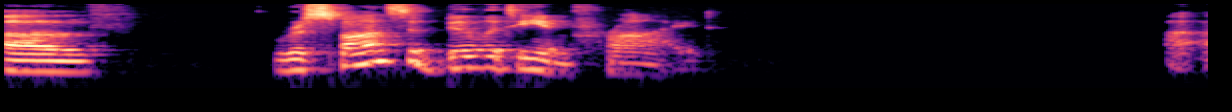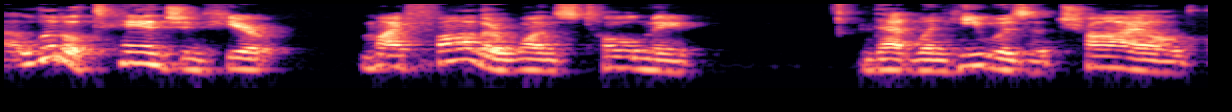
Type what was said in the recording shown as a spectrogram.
of responsibility and pride. A little tangent here. My father once told me that when he was a child,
